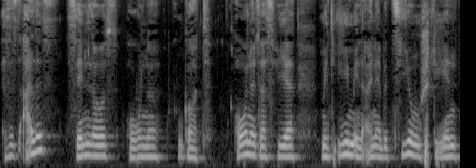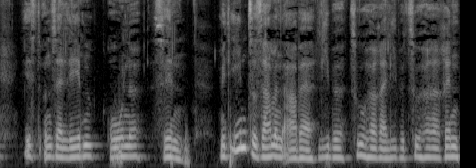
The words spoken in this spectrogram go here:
Es ist alles sinnlos ohne Gott. Ohne dass wir mit ihm in einer Beziehung stehen, ist unser Leben ohne Sinn. Mit ihm zusammen aber, liebe Zuhörer, liebe Zuhörerin,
